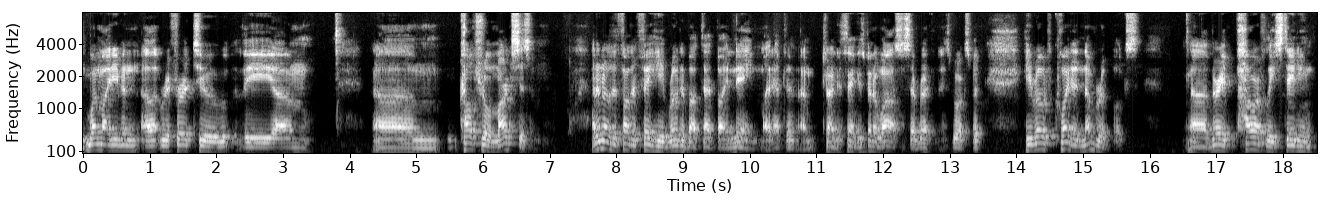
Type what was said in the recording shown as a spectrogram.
one might even uh, refer to the um, um, cultural Marxism. I don't know that Father Fahey wrote about that by name. I'd have to. I'm trying to think. It's been a while since I've read his books, but he wrote quite a number of books, uh, very powerfully stating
